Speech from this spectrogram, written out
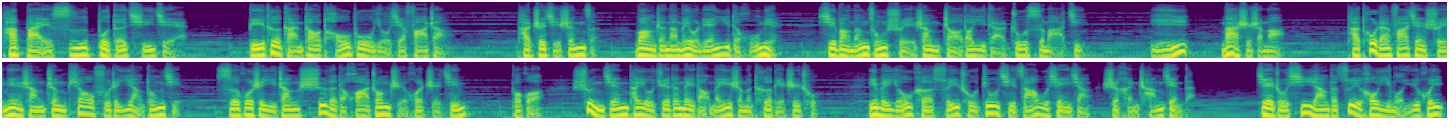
他百思不得其解。比特感到头部有些发胀，他直起身子，望着那没有涟漪的湖面，希望能从水上找到一点蛛丝马迹。咦，那是什么？他突然发现水面上正漂浮着一样东西。似乎是一张湿了的化妆纸或纸巾，不过瞬间他又觉得那倒没什么特别之处，因为游客随处丢弃杂物现象是很常见的。借助夕阳的最后一抹余晖，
